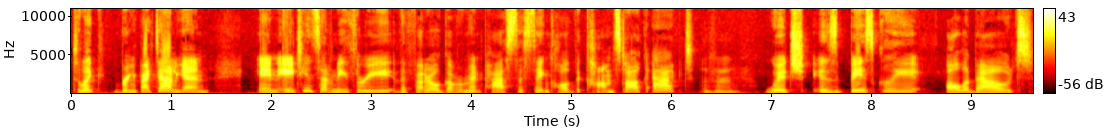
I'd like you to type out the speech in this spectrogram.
to like bring it back down again, in 1873, the federal government passed this thing called the Comstock Act, mm-hmm. which is basically all about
